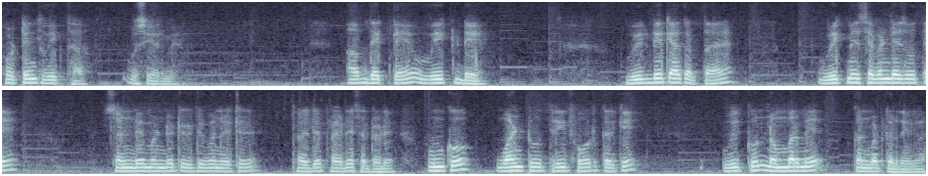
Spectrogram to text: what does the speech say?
फोर्टीन वीक था उस ईयर में. अब देखते हैं वीक डे वीक डे क्या करता है? वीक में सेवन डेज़ होते हैं. Sunday Monday Tuesday Wednesday Thursday Friday Saturday उनको वन टू थ्री फोर करके वीक को नंबर में कन्वर्ट कर देगा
